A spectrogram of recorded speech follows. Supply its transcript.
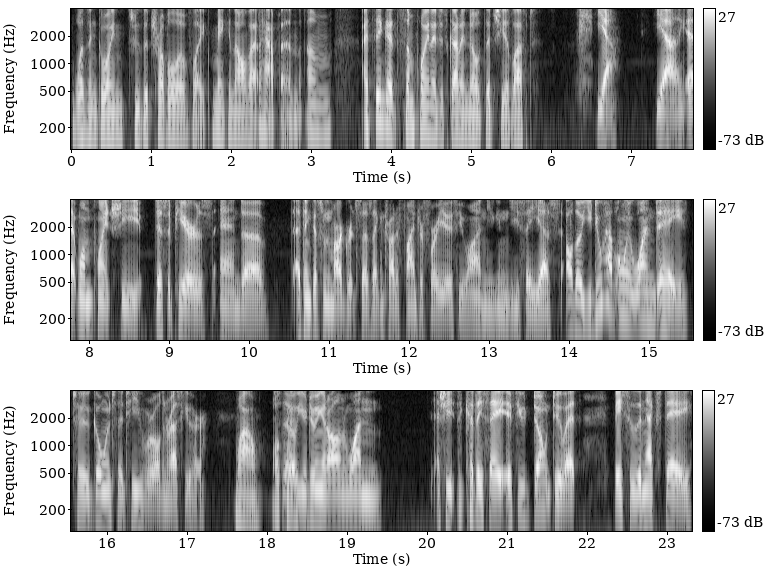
wasn't going through the trouble of like making all that happen, um, I think at some point I just got a note that she had left. Yeah, yeah. At one point, she disappears, and uh, I think that's when Margaret says, "I can try to find her for you if you want." You can you say yes, although you do have only one day to go into the TV world and rescue her. Wow. Okay. So you're doing it all in one. And she because they say if you don't do it, basically the next day,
